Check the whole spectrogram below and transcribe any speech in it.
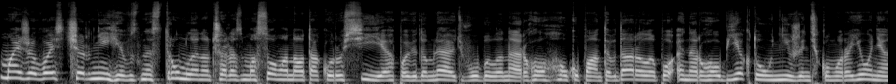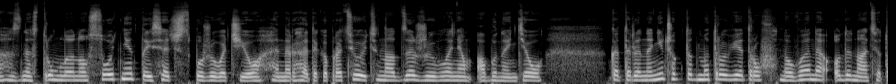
Майже весь Чернігів знеструмлено через масовану атаку Росії, повідомляють в обленерго. Окупанти вдарили по енергооб'єкту у Ніжинському районі. Знеструмлено сотні тисяч споживачів. Енергетики працюють над заживленням абонентів. Катерина Нічок та Дмитро Вєтров. Новини 11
